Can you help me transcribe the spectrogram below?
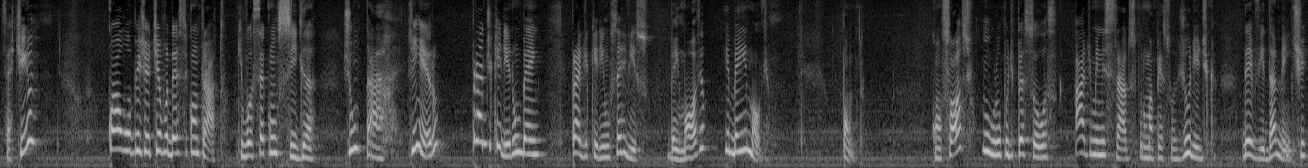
Certinho? Qual o objetivo desse contrato? Que você consiga juntar dinheiro para adquirir um bem, para adquirir um serviço, bem móvel e bem imóvel. Ponto. Consórcio, um grupo de pessoas administrados por uma pessoa jurídica devidamente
